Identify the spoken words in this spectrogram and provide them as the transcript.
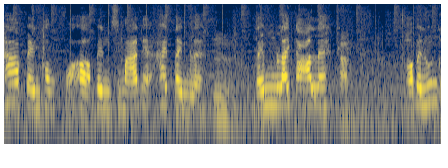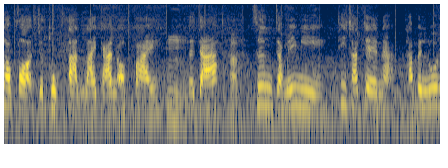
ถ้าเป็นคอมฟอร์เอ่อเป็นสมาร์ทเนี่ยให้เต็มเลย อืมเต็มรายการเลย ครับพอเป็นรุ่นคอมฟอร์ตจะถูกตัดรายการออกไปอืม นะจ๊ะ ครับ ซึ่งจะไม่มีที่ชัดเจนอะถ้าเป็นรุ่น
